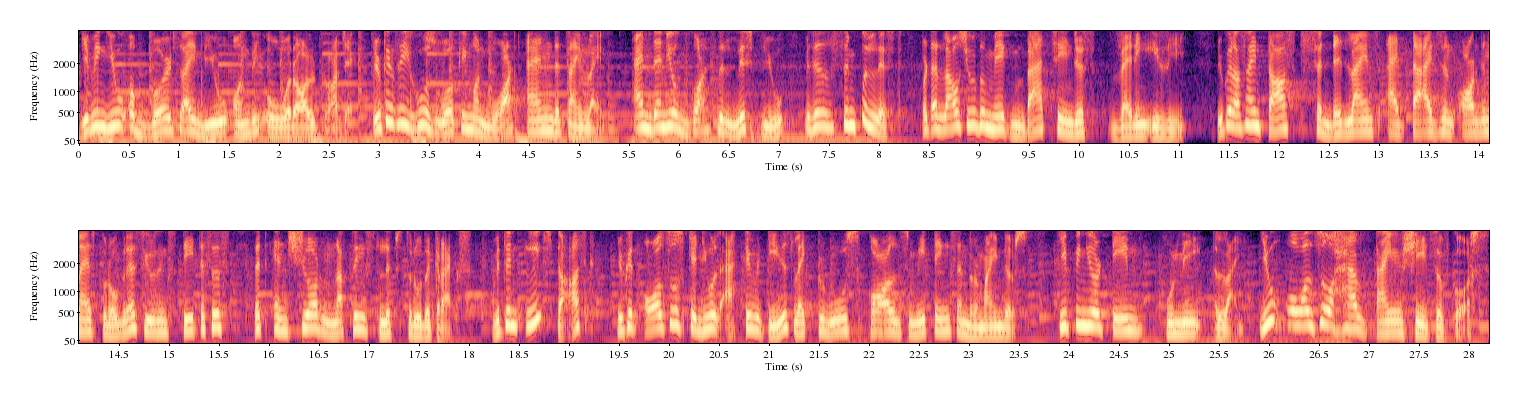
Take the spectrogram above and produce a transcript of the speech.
giving you a bird's eye view on the overall project. You can see who's working on what and the timeline. And then you've got the list view, which is a simple list, but allows you to make batch changes very easily. You can assign tasks, and deadlines, add tags, and organize progress using statuses that ensure nothing slips through the cracks. Within each task, you can also schedule activities like to-dos, calls, meetings, and reminders, keeping your team fully aligned. You also have timesheets, of course.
